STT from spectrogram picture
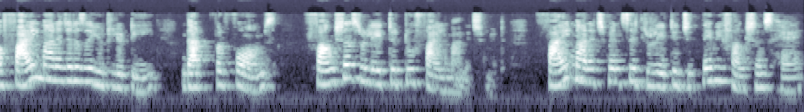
A file manager is a utility that performs functions related to file management. File management से रिलेटेड जितने भी फंक्शंस हैं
